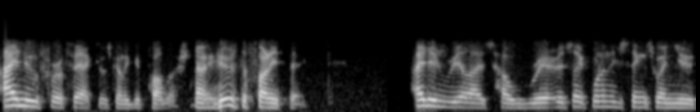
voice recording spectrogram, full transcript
I knew for a fact it was going to get published. Now here's the funny thing. I didn't realize how rare it's like one of these things when you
